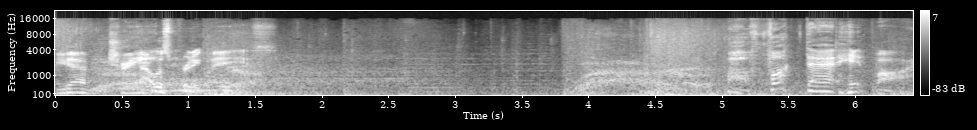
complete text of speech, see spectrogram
You have trained That was pretty ways. cool. Oh, fuck that hitbox.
